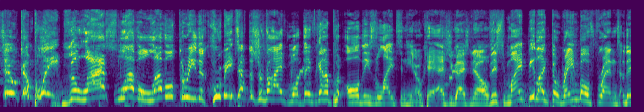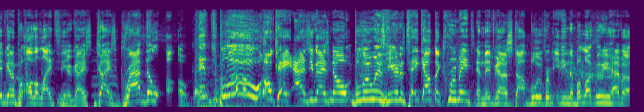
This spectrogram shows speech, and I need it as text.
two complete. The last level, level three, the crewmates have to survive. Well, they've got to put all these lights in here, okay? As you guys know, this might be like the Rainbow Friends. They've got to put all the lights in here, guys. Guys, grab the... Uh-oh. It's Blue! Okay, as you guys know, Blue is here to take out the crewmates, and they've got to stop Blue from eating them. But luckily, we have a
